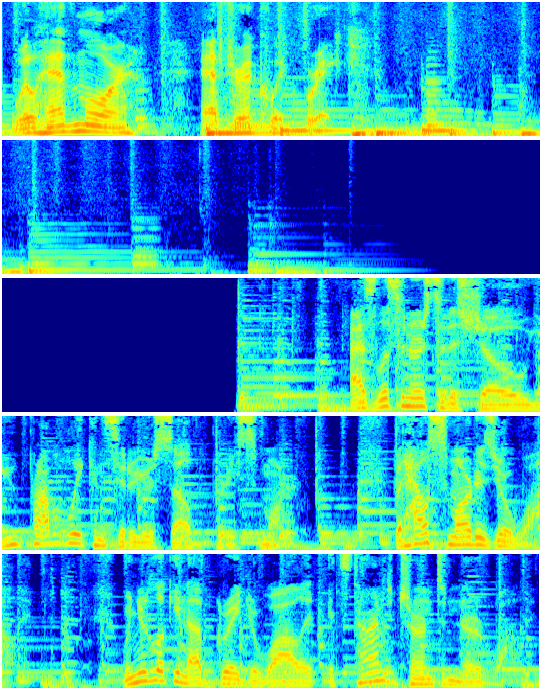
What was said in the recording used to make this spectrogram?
We'll have more after a quick break. As listeners to this show, you probably consider yourself pretty smart. But how smart is your wallet? When you're looking to upgrade your wallet, it's time to turn to NerdWallet.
